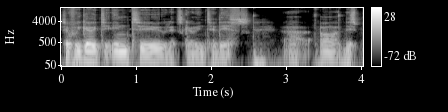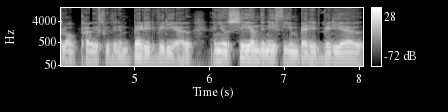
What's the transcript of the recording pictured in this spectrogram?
So if we go to into let's go into this uh, uh, this blog post with an embedded video and you'll see underneath the embedded video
